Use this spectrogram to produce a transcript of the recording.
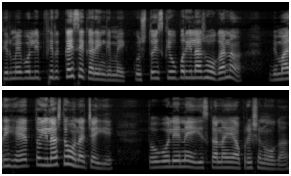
फिर मैं बोली, फिर कैसे करेंगे मैं? कुछ तो इसके ऊपर इलाज होगा ना। बीमारी है तो इलाज तो होना चाहिए। तो बोले, नहीं, इसका नहीं ऑपरेशन होगा।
